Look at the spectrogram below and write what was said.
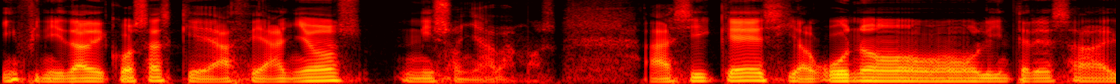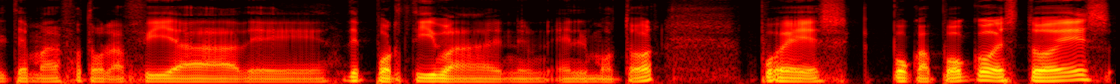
infinidad de cosas que hace años ni soñábamos. Así que si a alguno le interesa el tema de fotografía de- deportiva en, en el motor, pues poco a poco esto es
